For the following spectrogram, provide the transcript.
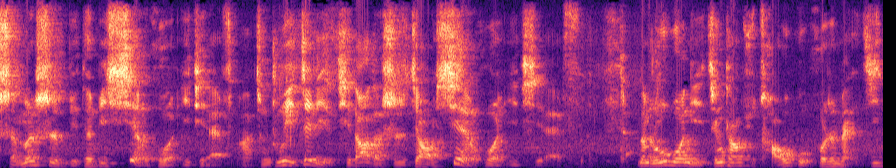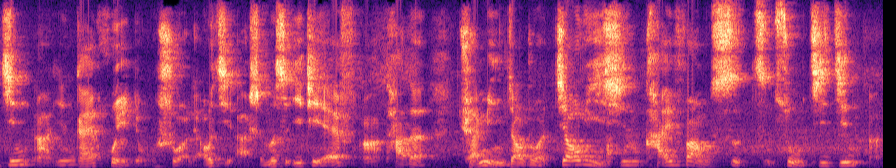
什么是比特币现货 ETF 啊？请注意，这里提到的是叫现货 ETF。那么，如果你经常去炒股或者买基金啊，应该会有所了解啊。什么是 ETF 啊？它的全名叫做交易型开放式指数基金啊。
